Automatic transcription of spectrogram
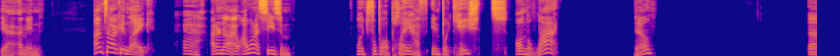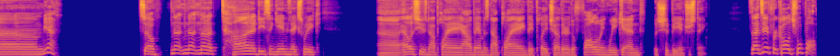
yeah, I mean, I'm talking like, ah, I don't know. I, I want to see some college football playoff implications on the line. You know? Um, yeah. So not not not a ton of decent games next week. Uh, LSU's not playing. Alabama's not playing. They play each other the following weekend, which should be interesting. So that's it for college football.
